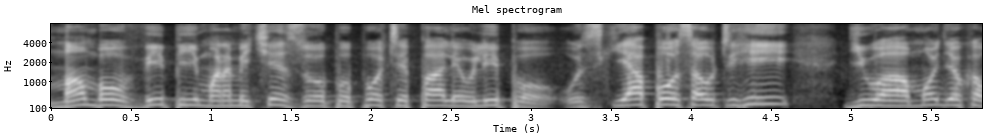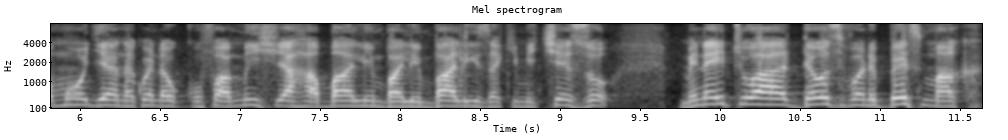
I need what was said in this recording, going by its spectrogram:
Mambo vipi mwanamichezo, popote pale ulipo, usikiapo sauti hii, jua moja kwa moja na kwenda kukufahamisha habari mbalimbali za kimichezo. Mimi naitwa Deus von Bismarck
